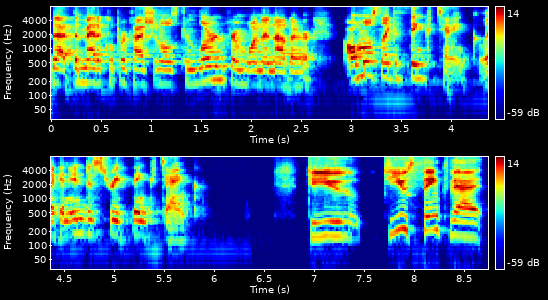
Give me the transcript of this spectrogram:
that the medical professionals can learn from one another, almost like a think tank, like an industry think tank. Do you do you think that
